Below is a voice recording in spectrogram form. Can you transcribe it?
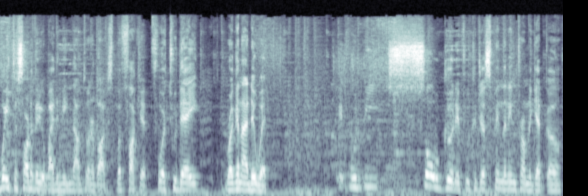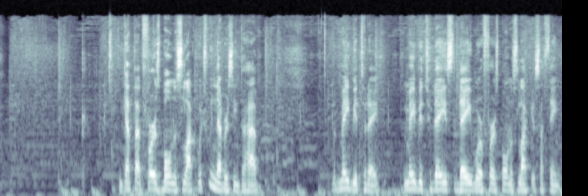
way to start a video by them being down 200 bucks, but fuck it. For today, we're gonna do it. It would be so good if we could just spin the name from the get-go. Get that first bonus luck, which we never seem to have. But maybe today. Maybe today is the day where first bonus luck is a thing.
